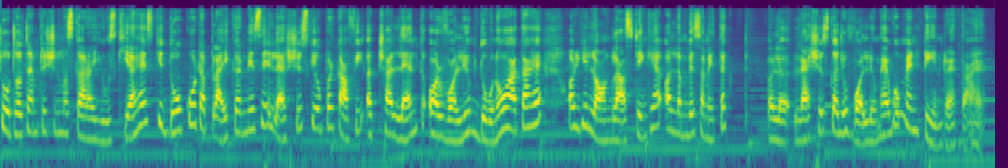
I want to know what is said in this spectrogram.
टोटल टेम्पटेशन मस्कारा यूज़ किया है। इसकी दो कोट अप्लाई करने से लैशेज़ के ऊपर काफ़ी अच्छा लेंथ और वॉल्यूम दोनों आता है और ये लॉन्ग लास्टिंग है और लंबे समय तक लैशेज़ का जो वॉल्यूम है, वो मेनटेन रहता है।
